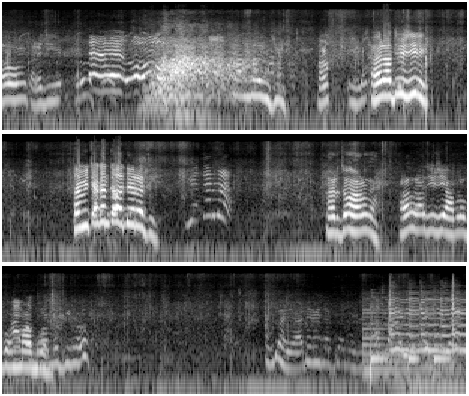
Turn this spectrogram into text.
આવે હું ઘરે જઈએ. હા? રાજુજી તમે ચકન તો હતી ખેતરમાં હાલો હાલો રાજુજી આપણો ગામમાં બોલ આપણે યાદ એવી જગ્યા નહીં.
